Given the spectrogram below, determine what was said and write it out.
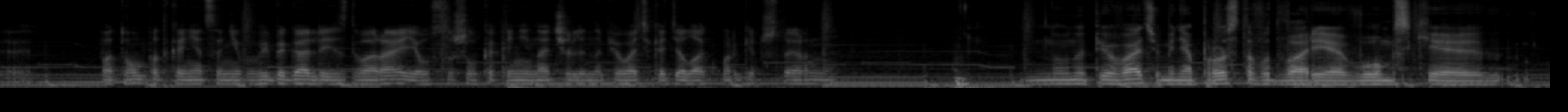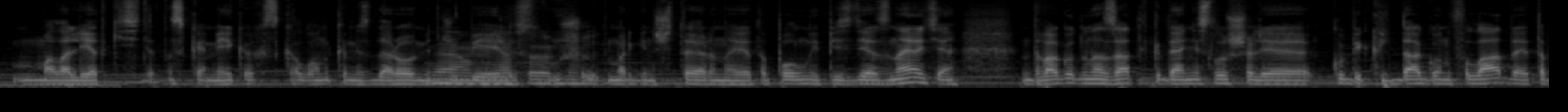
э, потом под конец они выбегали из двора, и я услышал, как они начали напевать Кадиллак Моргенштерна. Ну, напевать у меня просто во дворе в Омске малолетки сидят на скамейках с колонками здоровыми Да, меня слушают тоже. Моргенштерна, и это полный пиздец. Знаете, два года назад, когда они слушали Кубик льда Гонфлада, это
